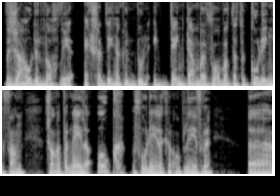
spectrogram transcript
We zouden nog weer extra dingen kunnen doen. Ik denk dan bijvoorbeeld dat de koeling van zonnepanelen ook voordelen kan opleveren. Uh,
